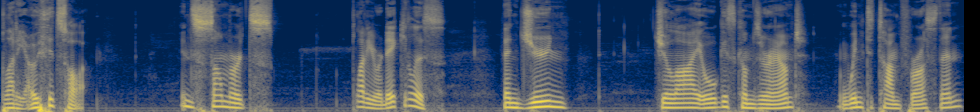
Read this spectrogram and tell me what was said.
Bloody oath, it's hot. In summer, it's bloody ridiculous. Then June, July, August comes around. Winter time for us then.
